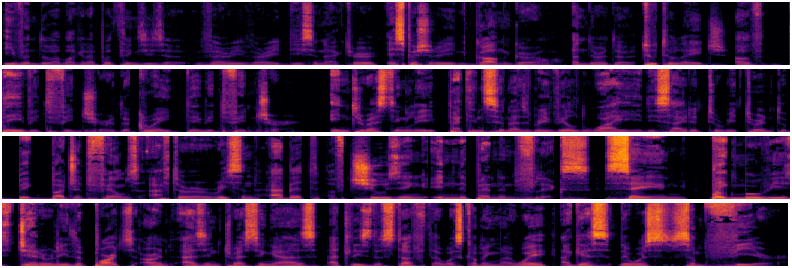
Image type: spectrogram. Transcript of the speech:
Even though Abracadapod thinks he's a very, very decent actor, especially in Gone Girl, under the tutelage of David Fincher, the great David Fincher. Interestingly, Pattinson has revealed why he decided to return to big budget films after a recent habit of choosing independent flicks, saying, Big movies, generally the parts aren't as interesting as at least the stuff that was coming my way. I guess there was some fear.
